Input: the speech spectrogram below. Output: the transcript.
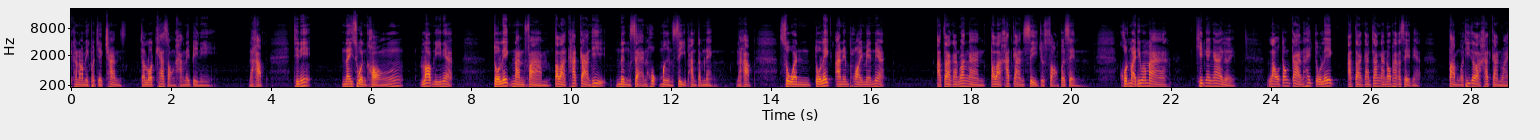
economic projection จะลดแค่ 2 ครั้งในปีนี้นะครับ ทีนี้ในส่วนของรอบนี้เนี่ย ตัวเลขนันฟาร์ม ตลาดคาดการที่ 164,000 ตำแหน่งนะครับ ส่วนตัวเลข unemployment เนี่ย อัตราการว่างงานตลาดคาดการณ์4.2%คนใหม่ที่มามาคิดง่ายๆเลย เราต้องการให้ตัวเลขอัตราการจ้างงานนอกภาคเกษตรเนี่ยต่ำกว่าที่ตลาดคาดการไว้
